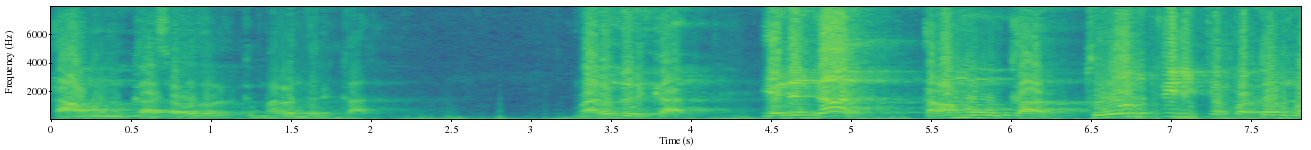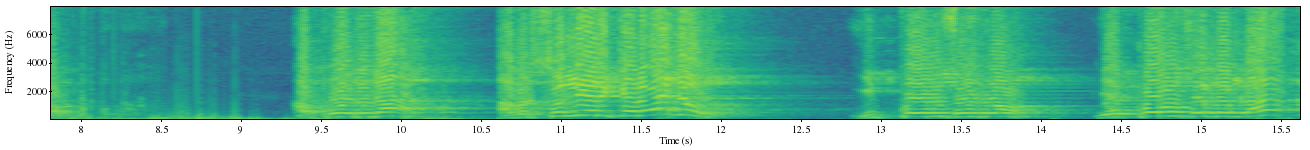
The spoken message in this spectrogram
தாமமுக சகோதரருக்கு மறந்திருக்கார். மறந்திருக்கார். ஏனென்றால் தாமமுக தோல்விக்கப்பட்டதும் அப்போதுதான். அப்போதுதான் அவர் சொல்லி இருக்க வேண்டும். இப்போவும் சொல்றோம். எப்போது சொல்றோம்னா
